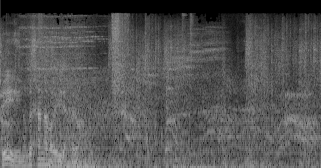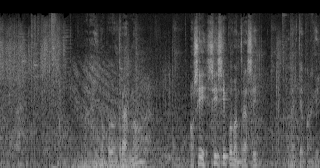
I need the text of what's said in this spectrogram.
Sí, nos dejan algo de vida, pero... ¿no? O sí, sí, sí puedo entrar, sí. A ver qué hay por aquí.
